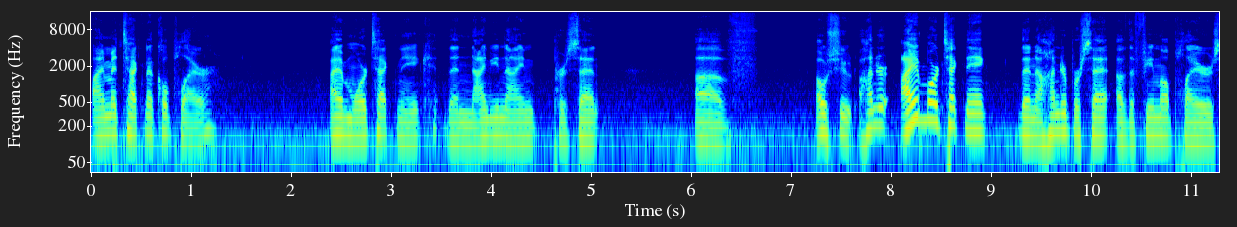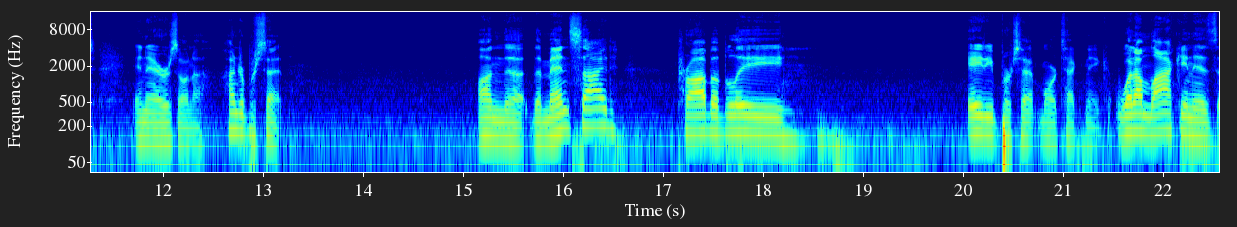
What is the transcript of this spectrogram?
I'm a technical player. I have more technique than 99% of oh shoot, 100 I have more technique than 100% of the female players in Arizona. 100%. On the, the men's side, probably 80% more technique. What I'm lacking is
